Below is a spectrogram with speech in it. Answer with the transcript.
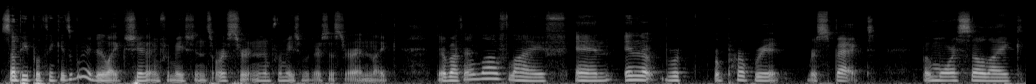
some people think it's weird to like share the information or certain information with their sister and like they're about their love life and in a re- appropriate respect. But more so like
